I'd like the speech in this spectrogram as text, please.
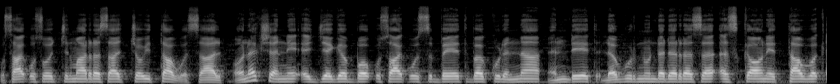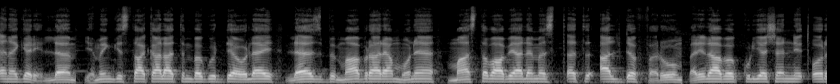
ቁሳቁሶችን ማድረሳቸው ይታወሳል። ኦነግ ሸኔ እጅ የገባው ቁሳቁስ በየት በኩልና እንዴት ለቡድኑ እንደደረሰ እስካሁን የታወቀ ነገር የለም። የመንግስት አካላትን በጉዳዩ ላይ ለህዝብ ማብራሪያም ሆነ ማስተባበያ ለመስጠት አልደፈሩም። በሌላ በኩል የሸኔ ጦር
